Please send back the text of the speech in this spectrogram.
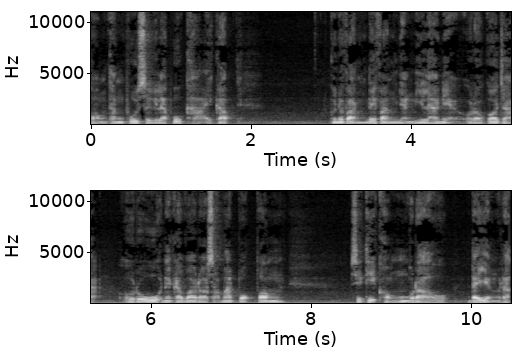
ของทั้งผู้ซื้อและผู้ขายครับ คุณผู้ฟังได้ฟังอย่างนี้แล้วเนี่ยเราก็จะรู้นะครับว่าเราสามารถปกป้องสิทธิของเราได้อย่างไร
